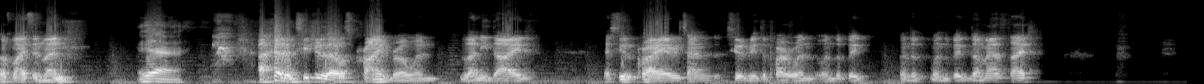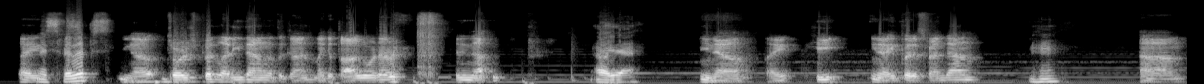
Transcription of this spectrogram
of mice and men. Yeah. I had a teacher that was crying, bro, when Lenny died. And she would cry every time she would read the part when, when the big when the when the big dumbass died. Like Miss Phillips. you know, George put Lenny down with a gun, like a dog or whatever. you know, Oh yeah. you know, like he, you know, he put his friend down. hmm Um,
